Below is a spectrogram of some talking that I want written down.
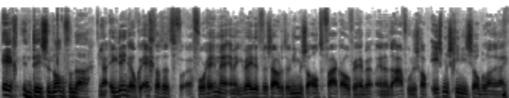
echt een dissonant vandaag. Ja, ik denk ook echt dat het voor hem, hè, en ik weet dat we zouden het er niet meer zo al te vaak over hebben, en het aanvoerderschap is misschien niet zo belangrijk,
